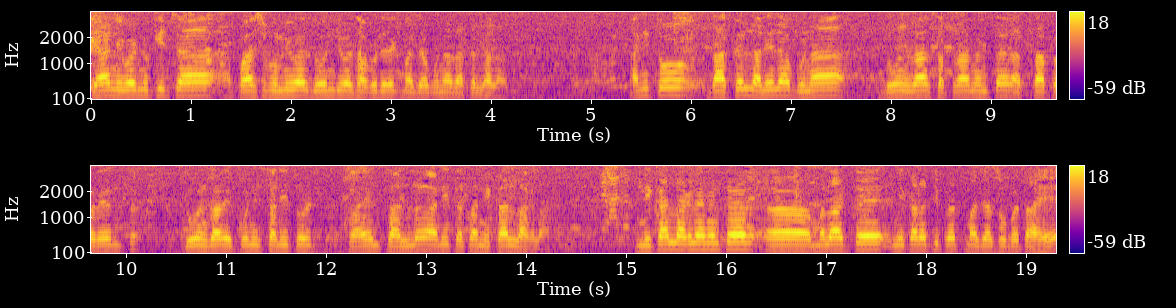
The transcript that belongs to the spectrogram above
त्या निवडणुकीच्या पार्श्वभूमीवर दोन दिवस अगोदर एक माझा गुन्हा दाखल झाला होता. आणि तो दाखल झालेला गुन्हा दोन हजार सतरानंतर आत्तापर्यंत दोन हजार एकोणीस साली तो ट्रायल चाललं आणि त्याचा निकाल लागला. निकाल लागल्यानंतर मला वाटतं निकालाची प्रत माझ्यासोबत आहे.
